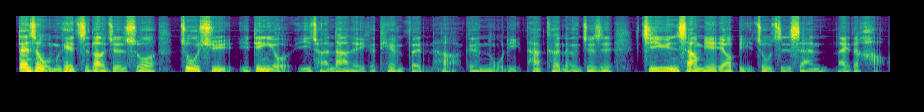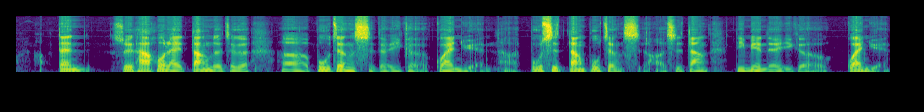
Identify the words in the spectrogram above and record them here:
但是我们可以知道，就是说祝绪一定有遗传他的一个天分哈，跟努力，他可能就是机运上面要比祝枝山来得好，但所以他后来当了这个呃布政使的一个官员哈，不是当布政使哈，是当里面的一个官员。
